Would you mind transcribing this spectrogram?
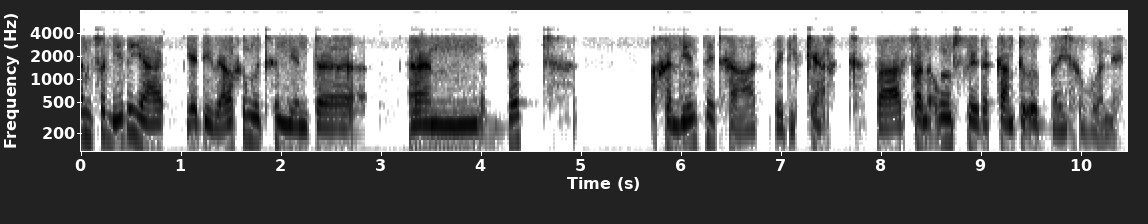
in verlede jaar hier die welgemoed gemeente 'n bid geleentheid gehad by die kerk waar van ons predikante ook bygewoon het.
